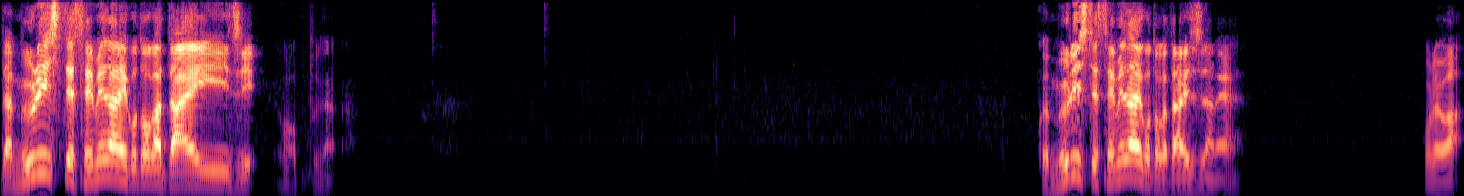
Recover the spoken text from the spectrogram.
だ無理して攻めないことが大事。危ねこれ無理して攻めないことが大事だね。これは。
